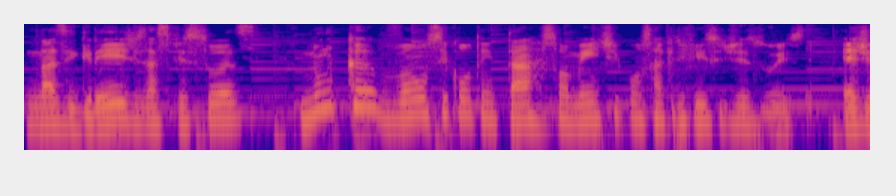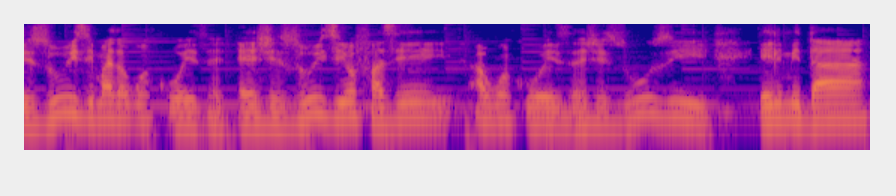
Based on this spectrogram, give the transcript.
nas igrejas, as pessoas nunca vão se contentar somente com o sacrifício de Jesus. É Jesus e mais alguma coisa. É Jesus e eu fazer alguma coisa. É Jesus e ele me dá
